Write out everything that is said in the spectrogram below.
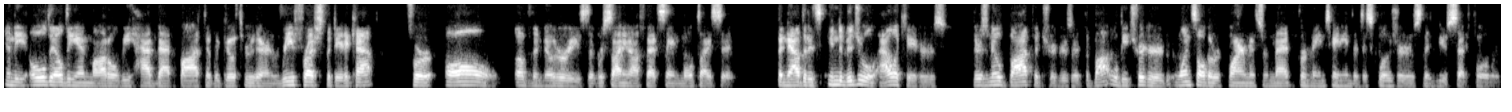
In the old LDN model, we had that bot that would go through there and refresh the data cap for all of the notaries that were signing off that same multi-sig. But now that it's individual allocators, there's no bot that triggers it. The bot will be triggered once all the requirements are met for maintaining the disclosures that you set forward.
